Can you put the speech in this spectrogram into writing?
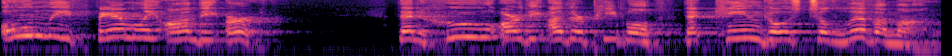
only family on the earth then who are the other people that Cain goes to live among?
